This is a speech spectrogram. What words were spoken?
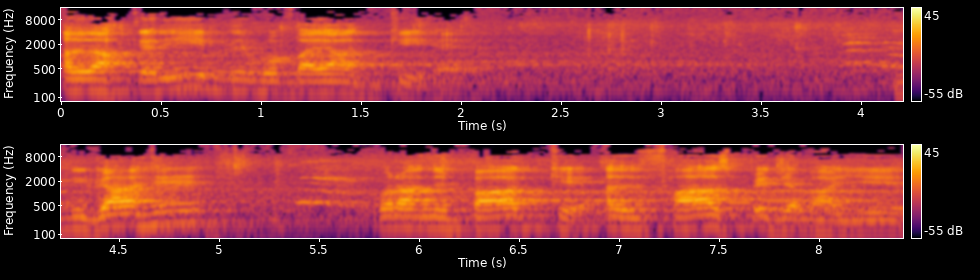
اللہ کریم نے وہ بیان کی ہے۔ نگاہیں قرآن پاک کے الفاظ پہ جمائیے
